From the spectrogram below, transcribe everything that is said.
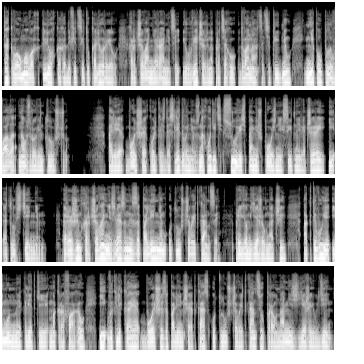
Так ва ўмовах лёгкага дэфіцыту калорыяў харчаванне раніцай і ўвечары на працягу 12 тыдняў не паўплывала на ўзровень тлушчу. Але большая колькасць даследаванняў знаходзіць сувязь паміж позняй сытнай вячэрай і атлусценнем. Рэжым харчавання звязаны з запаленнем у тлушчавай тканцы. Прыём ежы ўначы актывуе імунныя клеткі макрафагаў і выклікае большы запаленчы адказ у тлушчавай тканцы ў параўнанні з ежай у дзень.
